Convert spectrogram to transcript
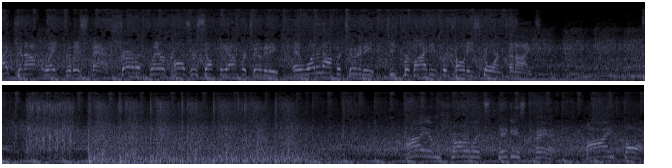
I cannot wait for this match. Charlotte Flair calls herself the opportunity, and what an opportunity she's providing for Toni Storm tonight. I am Charlotte's biggest fan, by far.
